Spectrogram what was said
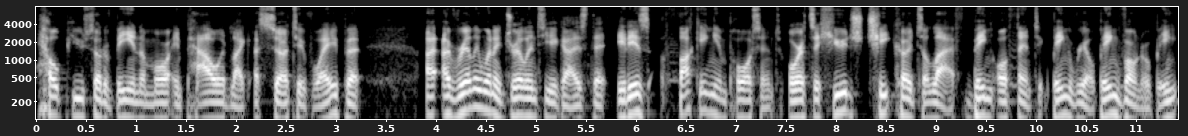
help you sort of be in a more empowered, like assertive way. But I, I really want to drill into you guys that it is fucking important, or it's a huge cheat code to life, being authentic, being real, being vulnerable, being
